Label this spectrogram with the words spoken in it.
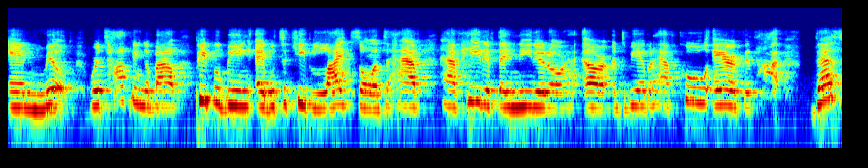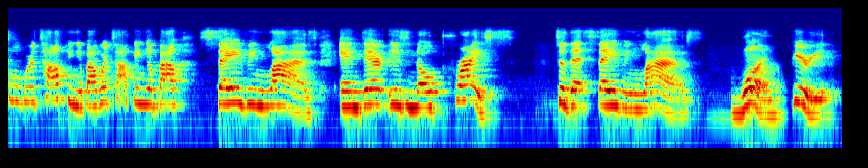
and milk. We're talking about people being able to keep lights on, to have have heat if they need it, or, or to be able to have cool air if it's hot. That's what we're talking about. We're talking about saving lives, and there is no price to that saving lives. One period.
